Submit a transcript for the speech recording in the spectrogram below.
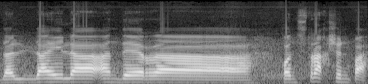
dahil, dahil ah, under ah, construction pa.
